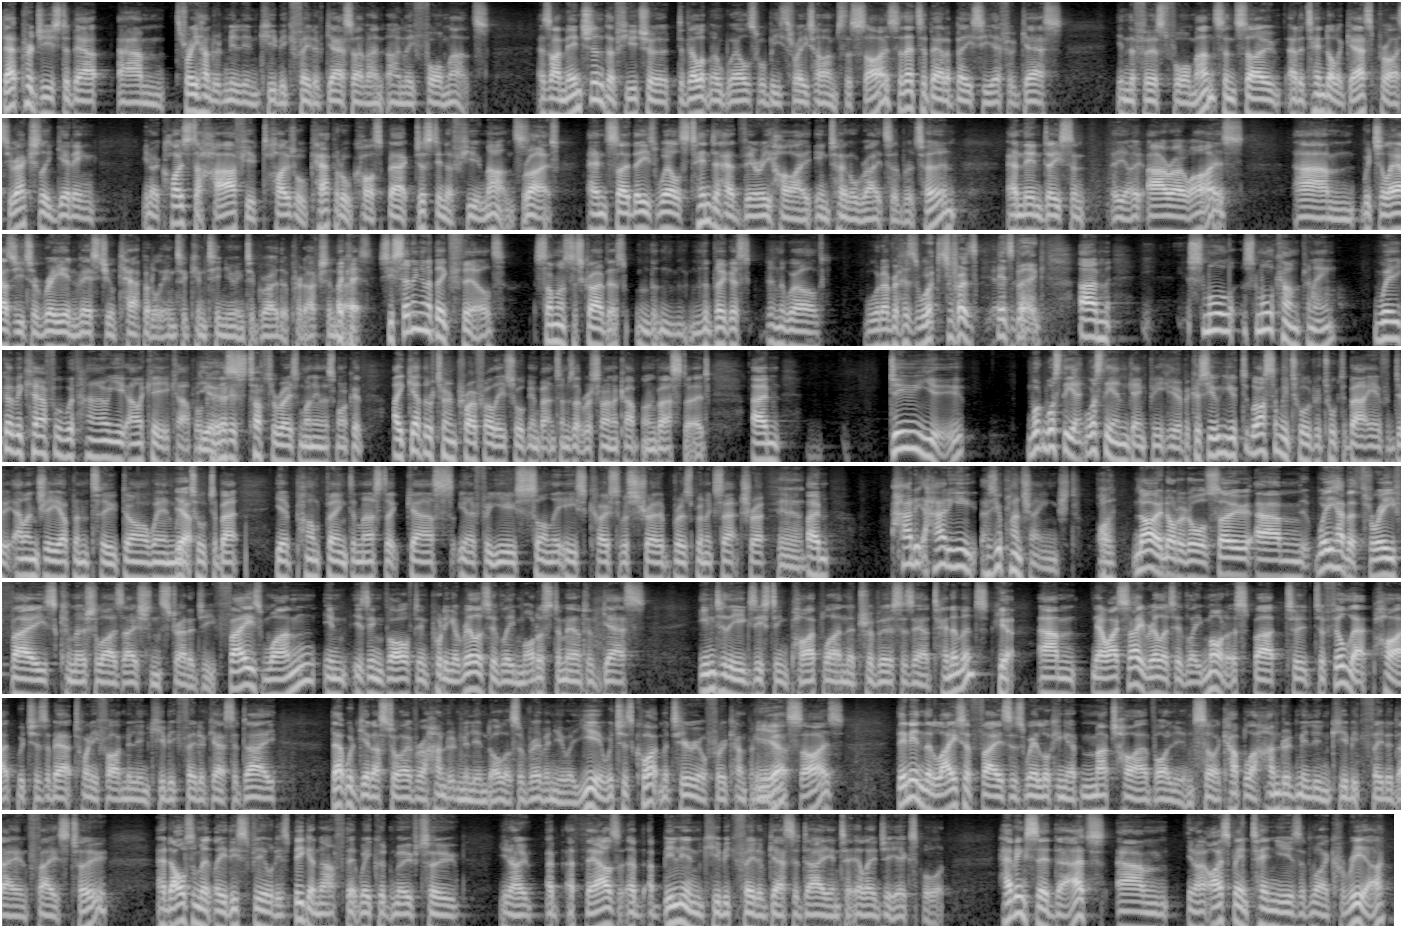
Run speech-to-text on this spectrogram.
that produced about um, 300 million cubic feet of gas over only four months. As I mentioned, the future development wells will be three times the size, so that's about a BCF of gas in the first four months. And so, at a $10 gas price, you're actually getting, you know, close to half your total capital cost back just in a few months. Right. And so these wells tend to have very high internal rates of return, and then decent you know, ROIs um, which allows you to reinvest your capital into continuing to grow the production base. Okay, so you're sitting in a big field. Someone's described it as the, the biggest in the world, whatever his words was. Yeah. It's big. Um, small, small company where you've got to be careful with how you allocate your capital. Yes. It's tough to raise money in this market. I get the return profile that you're talking about in terms of return on capital invested. Um, do you what, what's the what's the end game for you here? Because you, you last time we talked, we talked about you know, doing LNG up into Darwin. We talked about you know pumping domestic gas you know for use on the east coast of Australia, Brisbane, etc. Yeah. Um, how do how do you has your plan changed? No, not at all. So um, we have a three-phase commercialisation strategy. Phase one in, is involved in putting a relatively modest amount of gas into the existing pipeline that traverses our tenement. Yeah. Um, now, I say relatively modest, but to, to fill that pipe, which is about 25 million cubic feet of gas a day, that would get us to over $100 million of revenue a year, which is quite material for a company yep. of our size. Then in the later phases, we're looking at much higher volumes, so a couple of hundred million cubic feet a day in phase two. And ultimately, this field is big enough that we could move to, you know, a, a thousand, a, a billion cubic feet of gas a day into LNG export. Having said that, um, you know, I spent 10 years of my career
